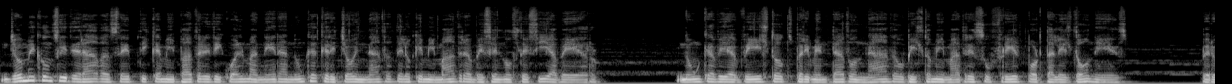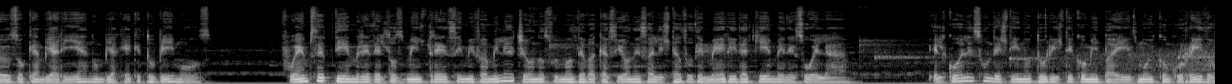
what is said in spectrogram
Yo me consideraba escéptica y mi padre de igual manera nunca creyó en nada de lo que mi madre a veces nos decía ver. Nunca había visto o experimentado nada o visto a mi madre sufrir por tales dones, pero eso cambiaría en un viaje que tuvimos. Fue en septiembre del 2013 y mi familia y yo nos fuimos de vacaciones al estado de Mérida aquí en Venezuela, el cual es un destino turístico en mi país muy concurrido.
